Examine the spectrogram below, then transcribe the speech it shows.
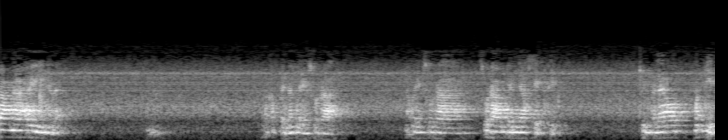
รานารีนี่แหละแล้วก็เป็นนักเลงสุรานักเลงสุราสุราเป็นยาเสพติดกินไปแล้วมันติด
